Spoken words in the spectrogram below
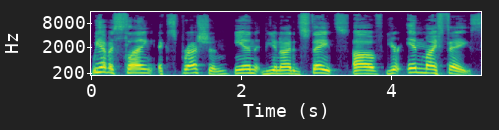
We have a slang expression in the United States of you're in my face,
